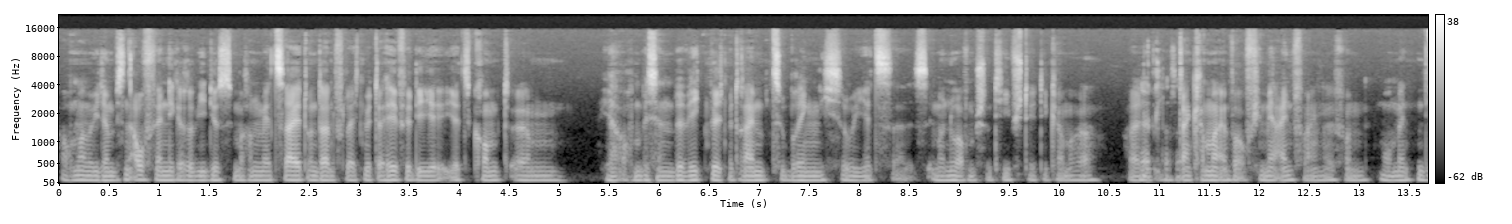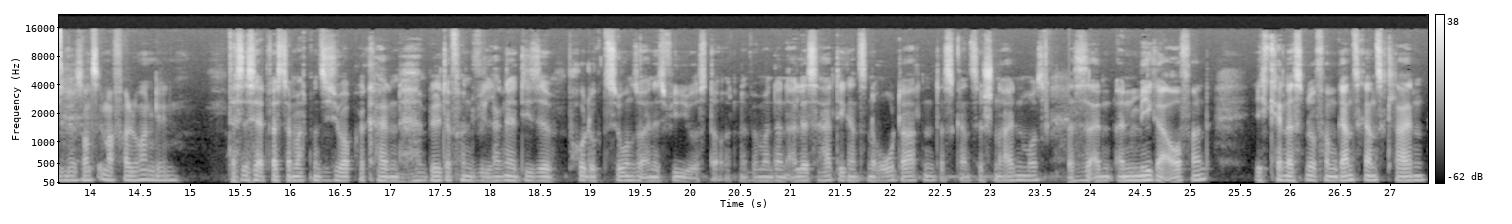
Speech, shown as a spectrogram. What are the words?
auch mal wieder ein bisschen aufwendigere Videos zu machen, mehr Zeit und dann vielleicht mit der Hilfe, die jetzt kommt, ähm, ja auch ein bisschen Bewegtbild mit reinzubringen, nicht so wie jetzt äh, es immer nur auf dem Stativ steht, die Kamera. Weil ja, dann kann man einfach auch viel mehr einfangen ne, von Momenten, die mir sonst immer verloren gehen. Das ist ja etwas, da macht man sich überhaupt gar kein Bild davon, wie lange diese Produktion so eines Videos dauert. Ne? Wenn man dann alles hat, die ganzen Rohdaten, das Ganze schneiden muss, das ist ein, ein mega Aufwand. Ich kenne das nur vom ganz, ganz kleinen,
